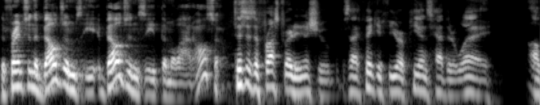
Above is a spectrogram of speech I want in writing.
The French and the Belgians eat, Belgians eat them a lot also. This is a frustrating issue because I think if the Europeans had their way, a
